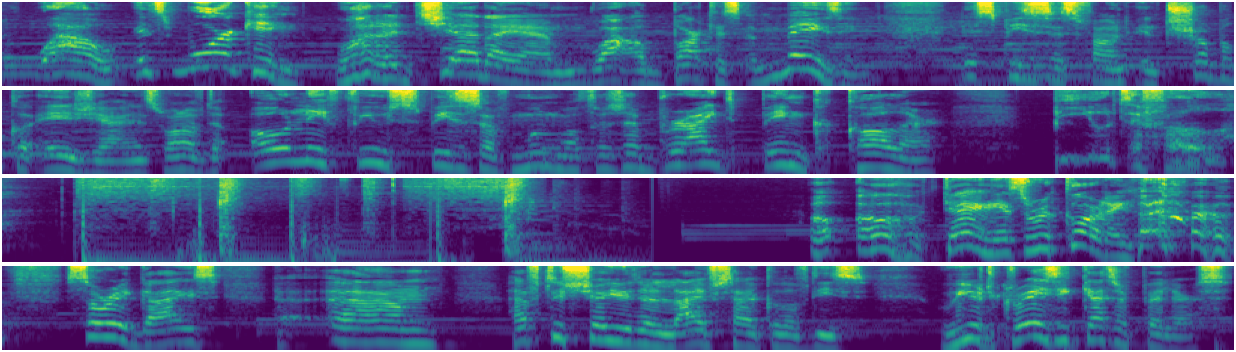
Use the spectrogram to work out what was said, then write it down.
Wow, it's working! What a Jedi I am! Wow, Bart is amazing! This species is found in tropical Asia and is one of the only few species of moon moth with a bright pink color. Beautiful! Oh, oh, dang, it's recording. Sorry, guys. Um, I have to show you the life cycle of these weird, crazy caterpillars.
